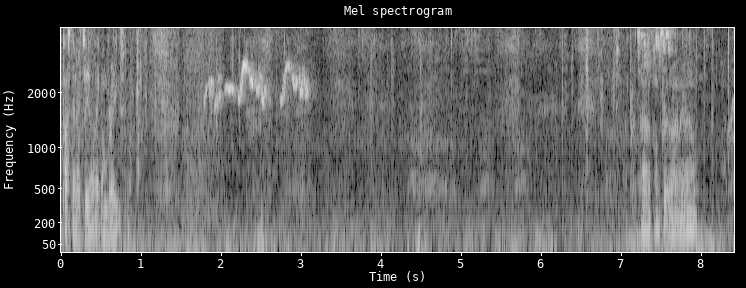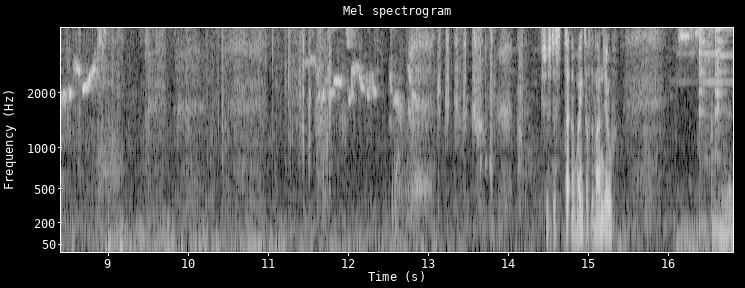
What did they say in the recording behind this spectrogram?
Passed MOT like on brakes. I'll put it like that. It's just to take the weight off the banjo. And the,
